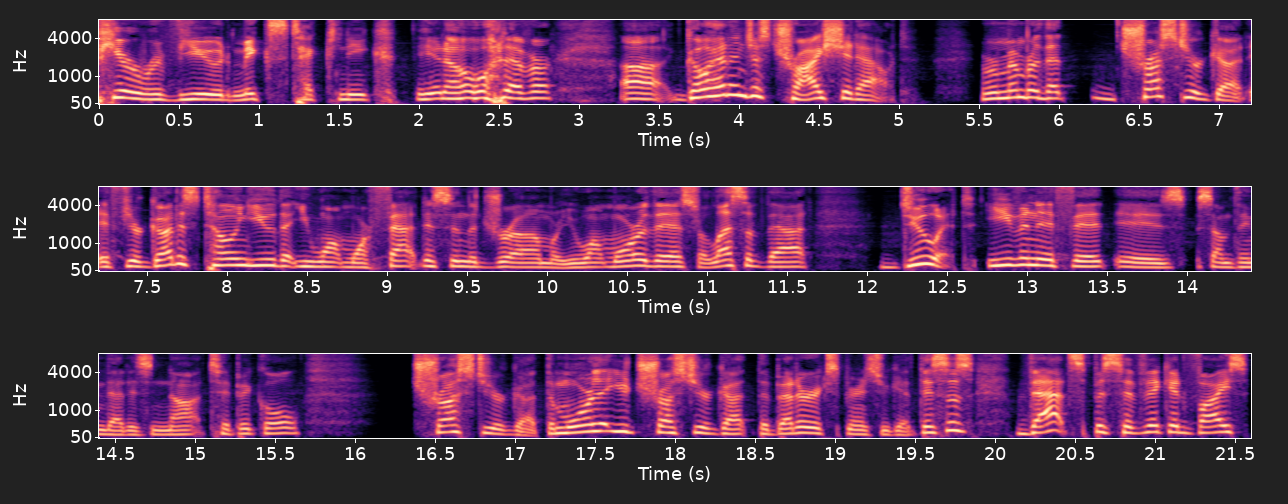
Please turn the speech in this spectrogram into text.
peer reviewed mix technique, you know, whatever. Uh, go ahead and just try shit out. Remember that trust your gut. If your gut is telling you that you want more fatness in the drum or you want more of this or less of that, do it, even if it is something that is not typical. Trust your gut. The more that you trust your gut, the better experience you get. This is that specific advice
